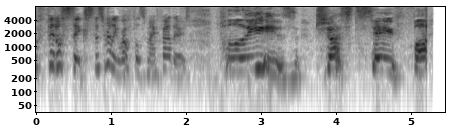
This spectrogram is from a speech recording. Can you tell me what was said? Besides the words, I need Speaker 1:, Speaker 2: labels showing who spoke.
Speaker 1: Oh, fiddlesticks, this really ruffles my feathers.
Speaker 2: Please, just say fuck.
